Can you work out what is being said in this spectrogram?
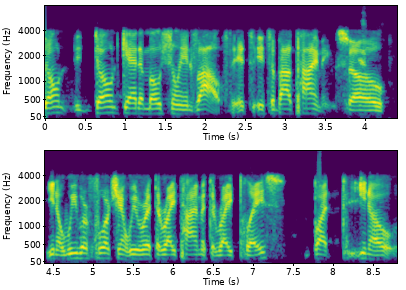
don't don't get emotionally involved. It's it's about timing. So you know, we were fortunate; we were at the right time at the right place. But you know,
